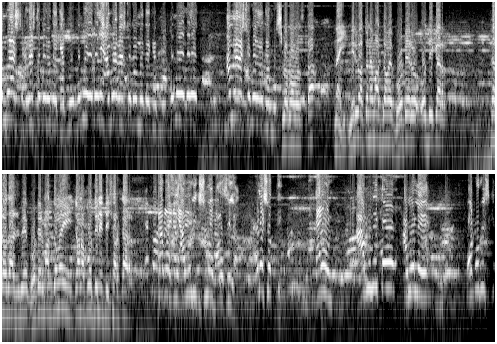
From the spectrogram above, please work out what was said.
আমরা রাষ্ট্র ক্ষমতায় থাকব অমুক বলে আমরা রাষ্ট্র ক্ষমতায় থাকব অমুক বলে আমরা রাষ্ট্র ক্ষমতায় থাকব। ব্যবস্থা নাই নির্বাচনের মাধ্যমে ভোটের অধিকার ফেরত আসবে ভোটের মাধ্যমেই জনপ্রতিনিধি সরকার আওয়ামী লীগ সময় ভালো ছিলাম এটা সত্যি। কারণ আওয়ামী লীগের আমলে অটো রিক্সা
